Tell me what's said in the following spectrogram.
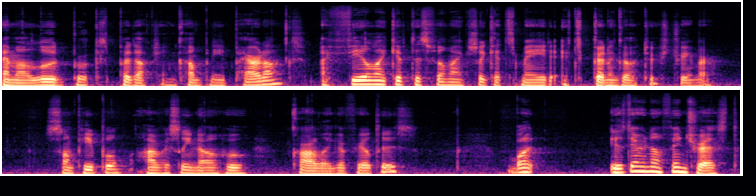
Emma Ludbrook's production company Paradox. I feel like if this film actually gets made, it's gonna go to a streamer. Some people obviously know who Karl Lagerfeld is, but is there enough interest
